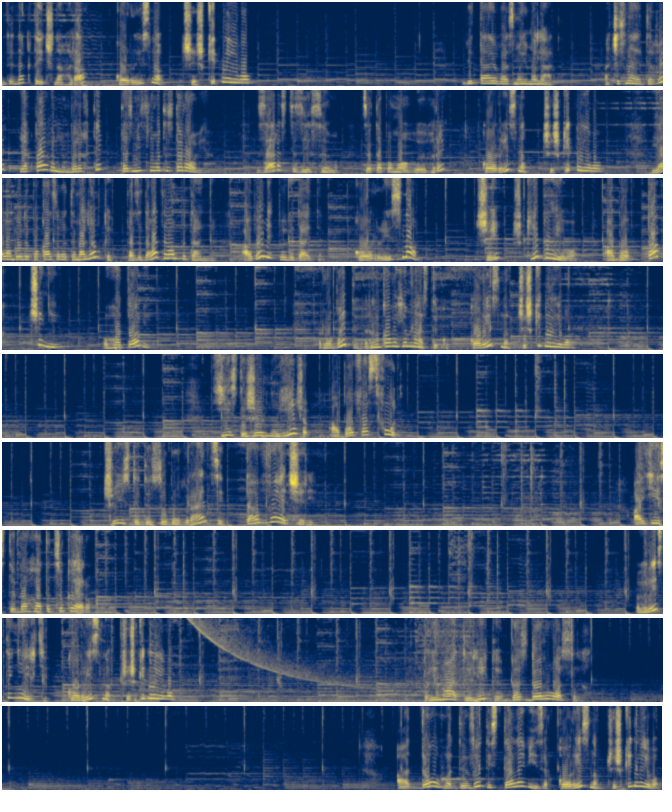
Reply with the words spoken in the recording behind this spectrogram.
Дидактична гра корисно чи шкідливо? Вітаю вас, мої малята! А чи знаєте ви, як правильно берегти та зміцнювати здоров'я? Зараз це з'ясуємо за допомогою гри корисно чи шкідливо. Я вам буду показувати малюнки та задавати вам питання, а ви відповідайте корисно чи шкідливо? Або так чи ні? Готові? Робити ранкову гімнастику корисно чи шкідливо? Їсти жирну їжу або фастфуд. Чистити зуби вранці та ввечері. А їсти багато цукерок. Гризти нігті корисно чи шкідливо? Приймати ліки без дорослих. А довго дивитись телевізор корисно чи шкідливо?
